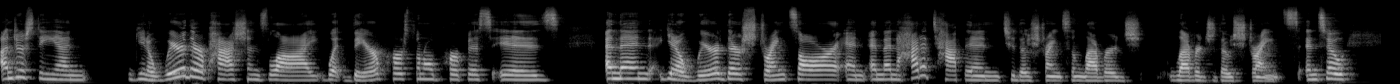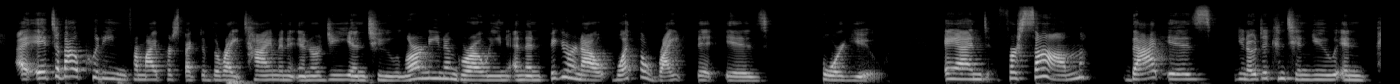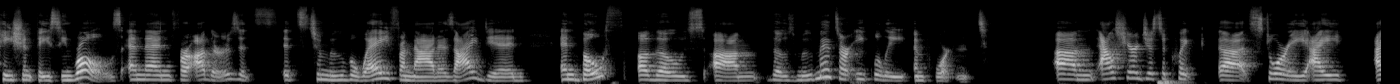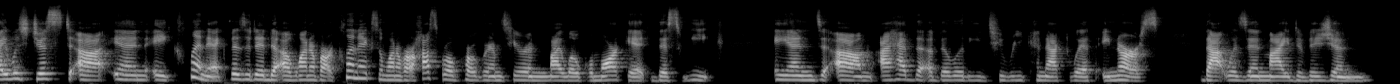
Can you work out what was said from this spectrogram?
understand, you know, where their passions lie, what their personal purpose is, and then, you know, where their strengths are and and then how to tap into those strengths and leverage leverage those strengths. And so it's about putting from my perspective the right time and energy into learning and growing and then figuring out what the right fit is for you. And for some that is you know to continue in patient facing roles. And then for others it's it's to move away from that as i did. And both of those um, those movements are equally important. Um, i'll share just a quick uh, story. I i was just uh, in a clinic visited uh, one of our clinics and one of our hospital programs here in my local market this week and um, i had the ability to reconnect with a nurse that was in my division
